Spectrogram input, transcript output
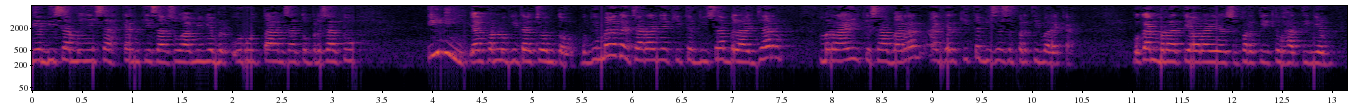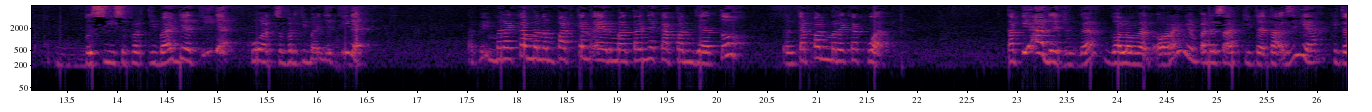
Dia bisa mengisahkan kisah suaminya berurutan satu persatu. Ini yang perlu kita contoh. Bagaimana caranya kita bisa belajar meraih kesabaran agar kita bisa seperti mereka. Bukan berarti orang yang seperti itu hatinya besi seperti baja, tidak. Kuat seperti baja, tidak. Tapi mereka menempatkan air matanya kapan jatuh dan kapan mereka kuat. Tapi ada juga golongan orang yang pada saat kita takziah, kita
